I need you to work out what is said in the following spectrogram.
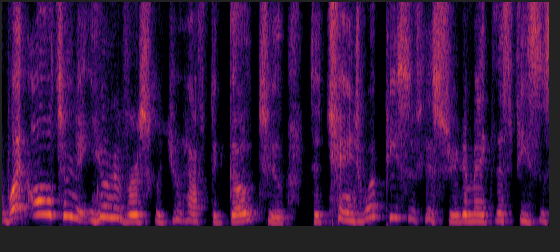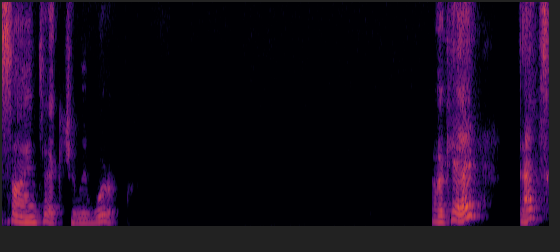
what alternate universe would you have to go to to change what piece of history to make this piece of science actually work? Okay, that's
